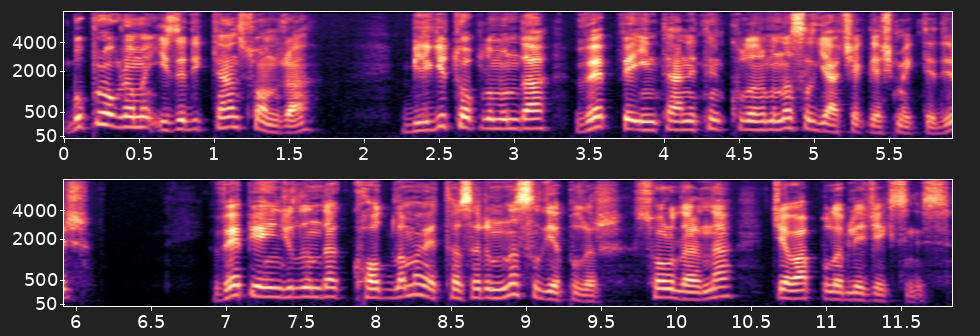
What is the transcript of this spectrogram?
Bu programı izledikten sonra bilgi toplumunda web ve internetin kullanımı nasıl gerçekleşmektedir? Web yayıncılığında kodlama ve tasarım nasıl yapılır sorularına cevap bulabileceksiniz.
